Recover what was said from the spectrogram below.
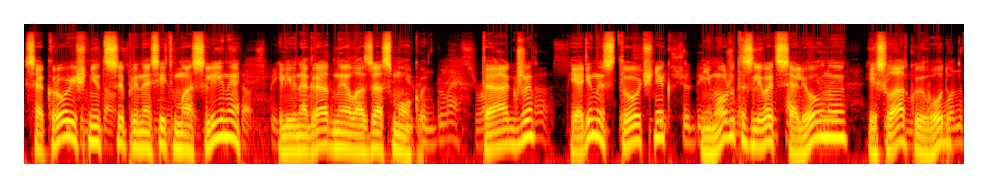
сокровищницы приносить маслины или виноградная лоза смоку. Также и один источник не может изливать соленую и сладкую воду.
